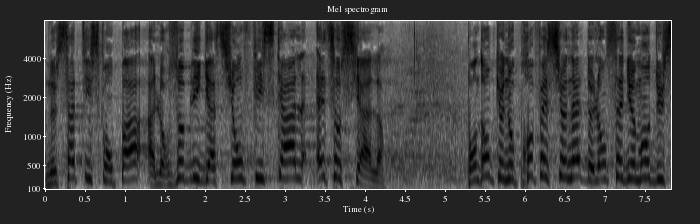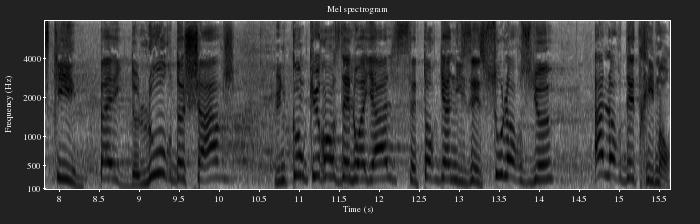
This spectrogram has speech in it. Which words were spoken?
ne satisfont pas à leurs obligations fiscales et sociales. Pendant que nos professionnels de l'enseignement du ski payent de lourdes charges, une concurrence déloyale s'est organisée sous leurs yeux, à leur détriment.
